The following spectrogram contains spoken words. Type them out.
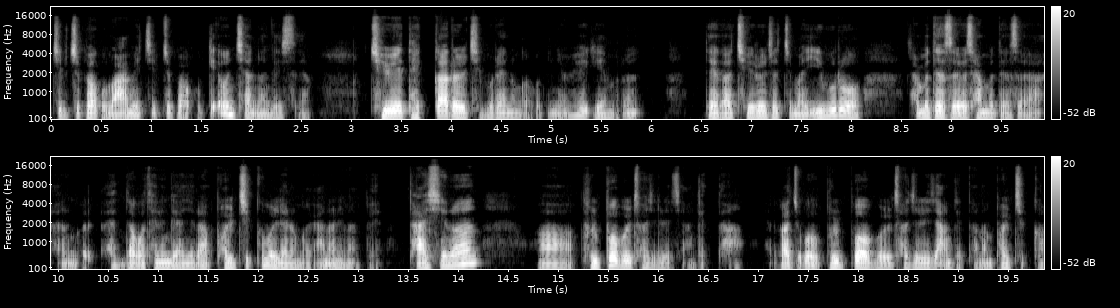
찝찝하고 마음이 찝찝하고 깨운치 않는 게 있어요. 죄의 대가를 지불하는 거거든요. 회개물은 내가 죄를 졌지만 입으로 잘못했어요, 잘못했어요 하는 거 한다고 되는 게 아니라 벌칙금을 내는 거예요. 하나님 앞에 다시는 아, 불법을 저지르지 않겠다. 해가지고 불법을 저지르지 않겠다는 벌칙금.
